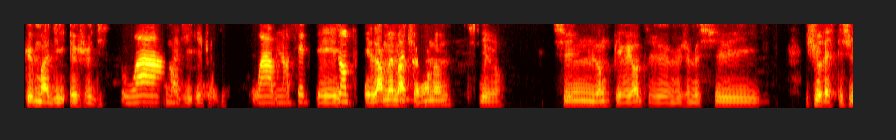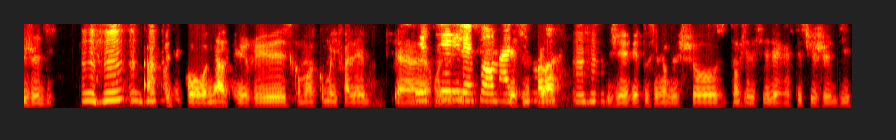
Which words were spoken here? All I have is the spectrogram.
que mardi et jeudi. Waouh! Mardi et jeudi. Waouh, non, c'est et, et, là même actuellement, même, sur, sur une longue période, je, je me suis, je suis resté sur jeudi. Mm À cause du coronavirus, comment, comment il fallait euh, gérer l'information, voilà, mm-hmm. gérer tout ce genre de choses. Donc, j'ai décidé de rester sur jeudi,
